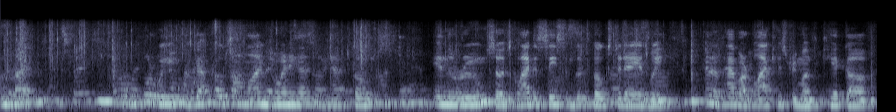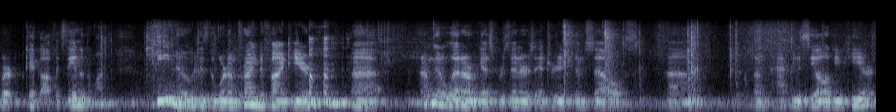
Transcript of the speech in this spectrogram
All right. Before we, we've got folks online joining us, we have folks in the room, so it's glad to see some good folks today as we kind of have our Black History Month kickoff, or kickoff, it's the end of the month. Keynote is the word I'm trying to find here. Uh, I'm going to let our guest presenters introduce themselves. Um, I'm happy to see all of you here.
